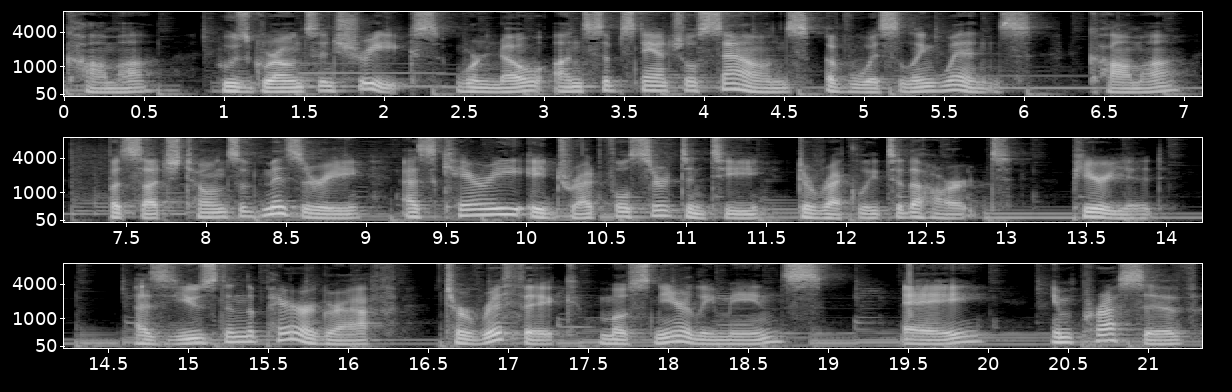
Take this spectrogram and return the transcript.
comma, whose groans and shrieks were no unsubstantial sounds of whistling winds, comma, but such tones of misery as carry a dreadful certainty directly to the heart. Period. As used in the paragraph, terrific most nearly means A. Impressive,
